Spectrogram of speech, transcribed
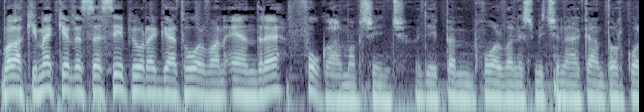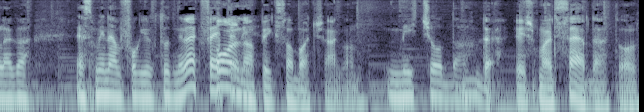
Valaki megkérdezte, szép jó reggelt, hol van Endre? Fogalmam sincs, hogy éppen hol van és mit csinál Kántor kollega. Ezt mi nem fogjuk tudni megfejteni. Holnapig szabadságon. Micsoda? De, és majd szerdától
